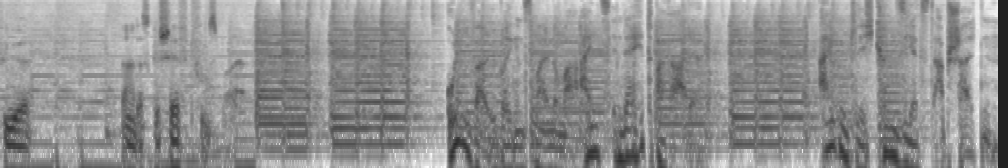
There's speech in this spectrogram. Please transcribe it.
für ja, das Geschäft Fußball. Uli war übrigens mal Nummer 1 in der Hitparade. Eigentlich können Sie jetzt abschalten.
